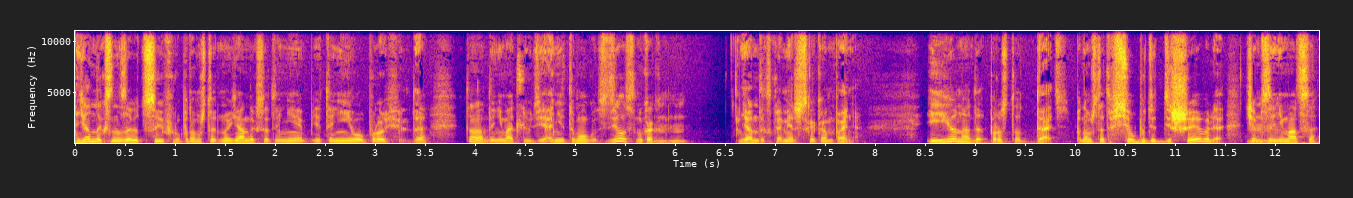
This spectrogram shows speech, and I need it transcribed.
Яндекс назовет цифру, потому что ну, Яндекс это не, это не его профиль, да? Это надо нанимать людей. Они это могут сделать, ну как угу. Яндекс коммерческая компания. И ее надо просто дать, потому что это все будет дешевле, чем угу. заниматься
